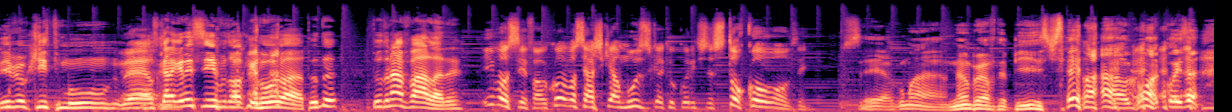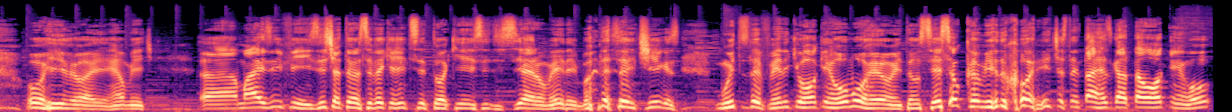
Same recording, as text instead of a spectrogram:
Nível Kit Moon, né? Os caras agressivos do rock and roll, ó, tudo, tudo na vala, né? E você, Fábio, qual você acha que é a música que o Corinthians tocou ontem? Não sei, alguma Number of the Beast, sei lá, alguma coisa horrível aí, realmente. Ah, mas, enfim, existe a teoria. Você vê que a gente citou aqui ACDC, Iron Maiden, bandas antigas. Muitos defendem que o rock and roll morreu. Então, se esse é o caminho do Corinthians tentar resgatar o rock and roll,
